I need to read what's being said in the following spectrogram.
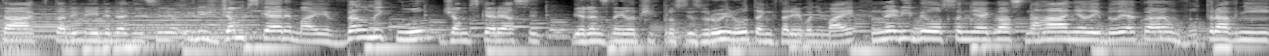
tak tady nejde dát nic jiného. I když jumpscare mají velmi cool, jumpscare je asi jeden z nejlepších prostě z ruinu, ten, který oni mají. Nelíbilo se mě, jak vás naháněli, byli jako jenom otravní,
